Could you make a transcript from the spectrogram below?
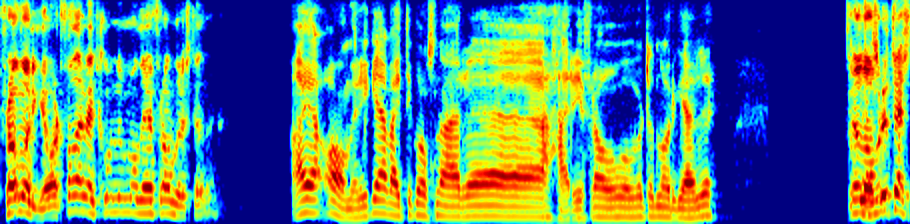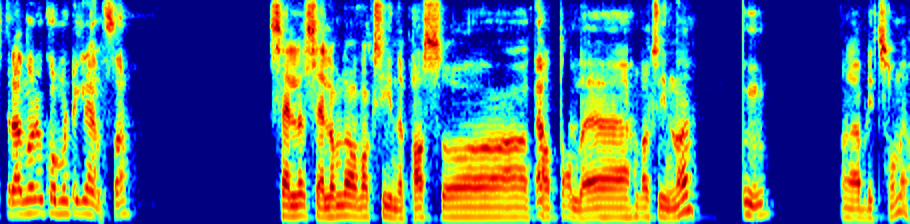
Fra Norge i hvert fall. Jeg vet ikke om du må det fra andre steder. Nei, jeg aner ikke. Jeg veit ikke åssen det er eh, herifra og over til Norge heller. Ja, da må du teste deg når du kommer til grensa. Selv, selv om du har vaksinepass og tatt alle vaksinene. Mm. Det er blitt sånn, ja.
